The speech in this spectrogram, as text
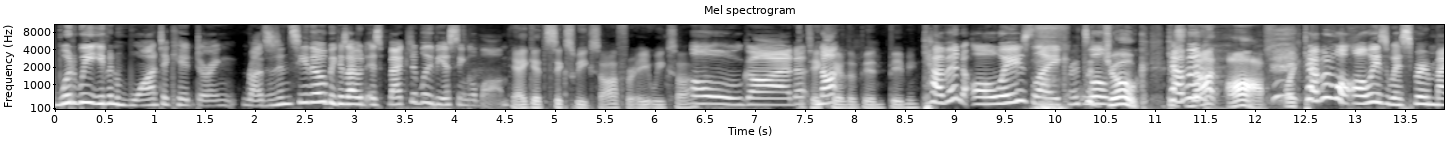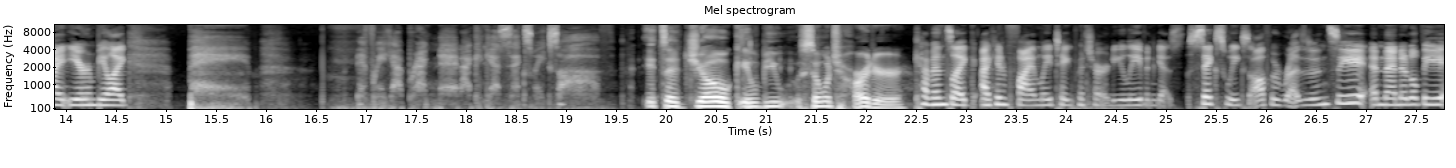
would we even want a kid during residency though? Because I would effectively be a single mom. Yeah, I get six weeks off or eight weeks off Oh God! to take Not care of the bid, baby. Kevin always like. It's will- a joke. Kevin- It's not off. Like Kevin will always whisper in my ear and be like, "Babe, if we get pregnant, I can get six weeks off." it's a joke. It would be so much harder. Kevin's like, "I can finally take paternity leave and get six weeks off of residency, and then it'll be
